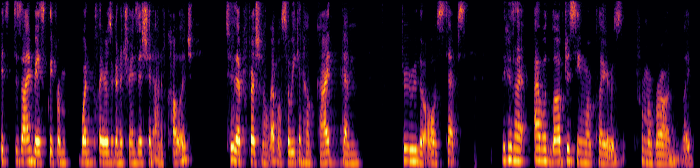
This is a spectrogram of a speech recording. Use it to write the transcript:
it's designed basically from when players are going to transition out of college to their professional level. So we can help guide them through the all steps. Because I, I would love to see more players from abroad like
